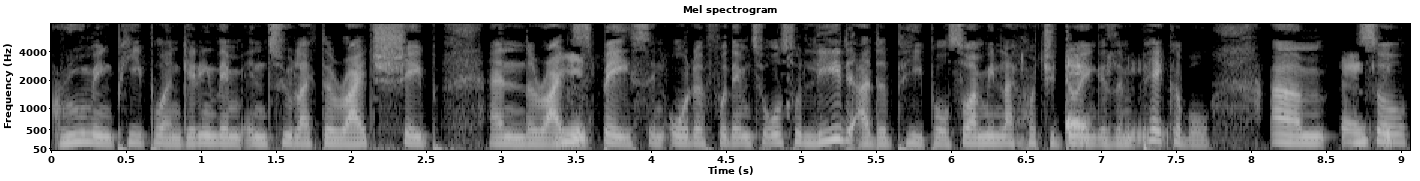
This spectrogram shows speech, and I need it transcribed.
grooming people and getting them into like the right shape and the right Yes. space in order for them to also lead other people. So I mean, like what you're doing is impeccable. Um, Thank so you.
